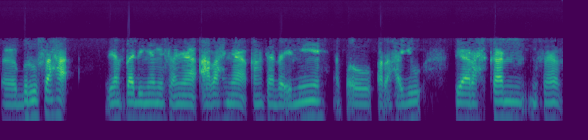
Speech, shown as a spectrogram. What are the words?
Eh, berusaha. Yang tadinya misalnya arahnya Kang Chandra ini atau para hayu diarahkan misalnya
